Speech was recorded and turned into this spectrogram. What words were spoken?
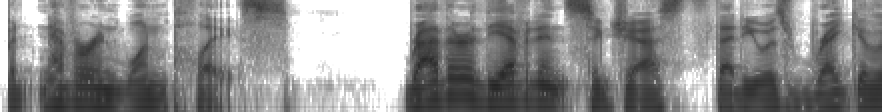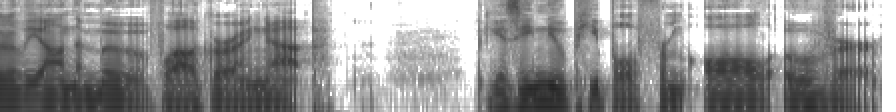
but never in one place. Rather, the evidence suggests that he was regularly on the move while growing up, because he knew people from all over.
